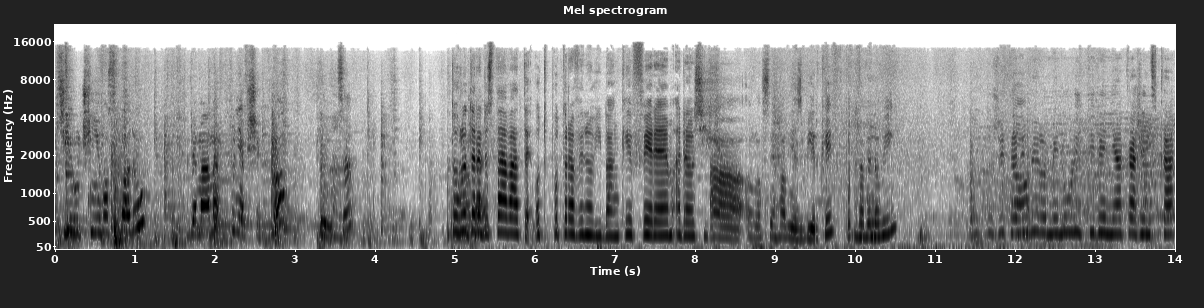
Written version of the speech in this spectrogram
příručního skladu, kde máme úplně všechno. Ruce. Tohle teda dostáváte od potravinové banky, firem a dalších. A vlastně hlavně sbírky potravinový. Protože tady byl minulý týden nějaká ženská,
